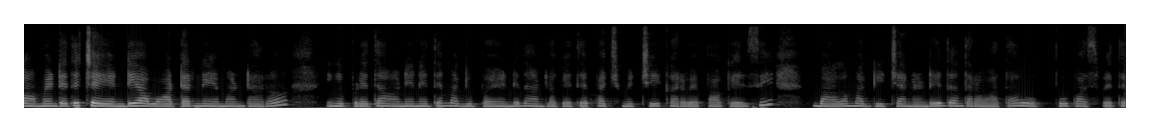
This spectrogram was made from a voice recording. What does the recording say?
కామెంట్ అయితే చేయండి. ఆ వాటర్ని ఏమంటారో. ఇంక ఇప్పుడైతే ఆనియన్ అయితే మగ్గిపోయండి. దాంట్లోకి అయితే పచ్చిమిర్చి కరివేపాకు వేసి బాగా మగ్గించానండి దాని తర్వాత ఉప్పు పసుపు అయితే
